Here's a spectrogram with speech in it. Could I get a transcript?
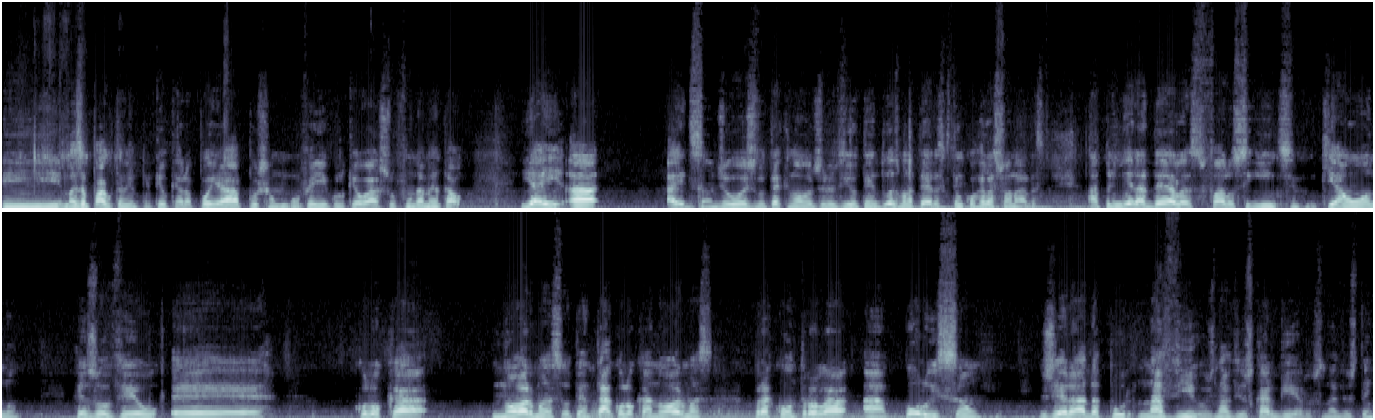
E, mas eu pago também porque eu quero apoiar, puxa, um, um veículo que eu acho fundamental. E aí, a, a edição de hoje do Technology Review tem duas matérias que estão correlacionadas. A primeira delas fala o seguinte, que a ONU resolveu é, colocar normas, ou tentar colocar normas, para controlar a poluição gerada por navios, navios cargueiros. Navios, tem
